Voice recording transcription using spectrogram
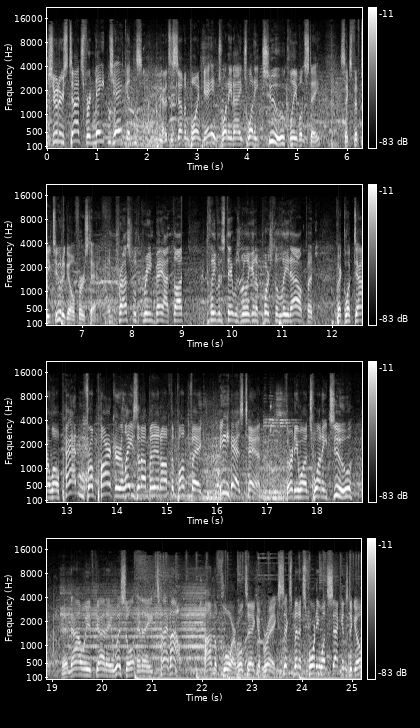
Shooter's touch for Nate Jenkins, and it's a seven point game 29 22, Cleveland State. 6.52 to go, first half. Impressed with Green Bay. I thought Cleveland State was really going to push the lead out, but Quick look down low. Patton from Parker lays it up and in off the pump fake. He has 10. 31-22. And now we've got a whistle and a timeout on the floor. We'll take a break. Six minutes, 41 seconds to go.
